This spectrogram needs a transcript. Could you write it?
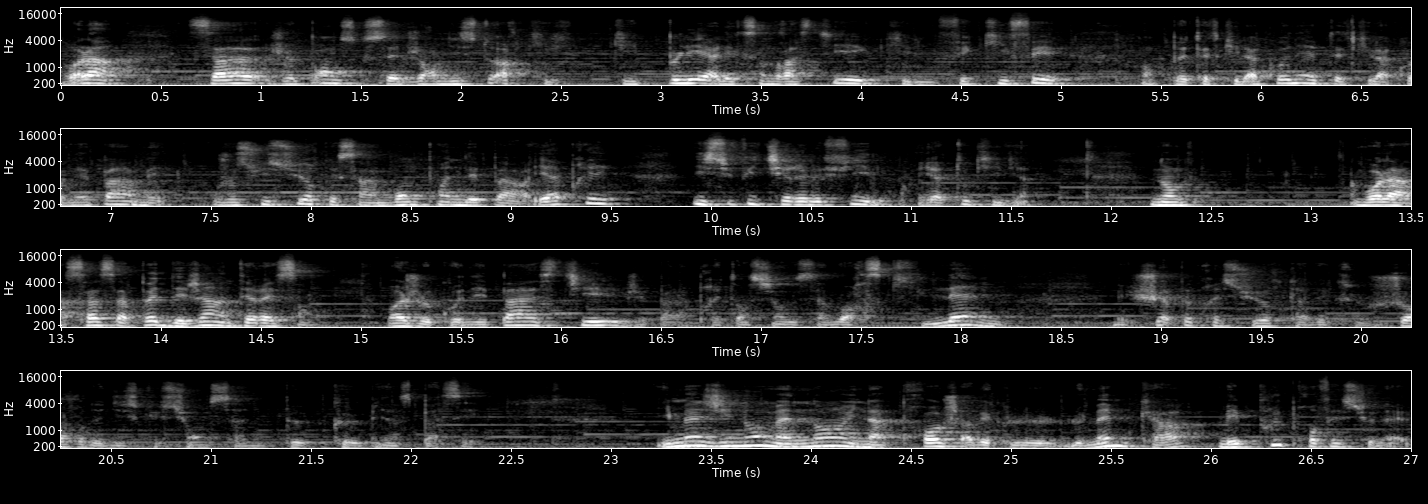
Voilà, ça je pense que c'est le genre d'histoire qui, qui plaît à Alexandre Astier, qui le fait kiffer. Donc peut-être qu'il la connaît, peut-être qu'il la connaît pas, mais je suis sûr que c'est un bon point de départ. Et après, il suffit de tirer le fil, il y a tout qui vient. Donc Voilà, ça, ça peut être déjà intéressant. Moi, je ne connais pas Astier, j'ai pas la prétention de savoir ce qu'il aime, mais je suis à peu près sûr qu'avec ce genre de discussion, ça ne peut que bien se passer. Imaginons maintenant une approche avec le, même cas, mais plus professionnelle.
